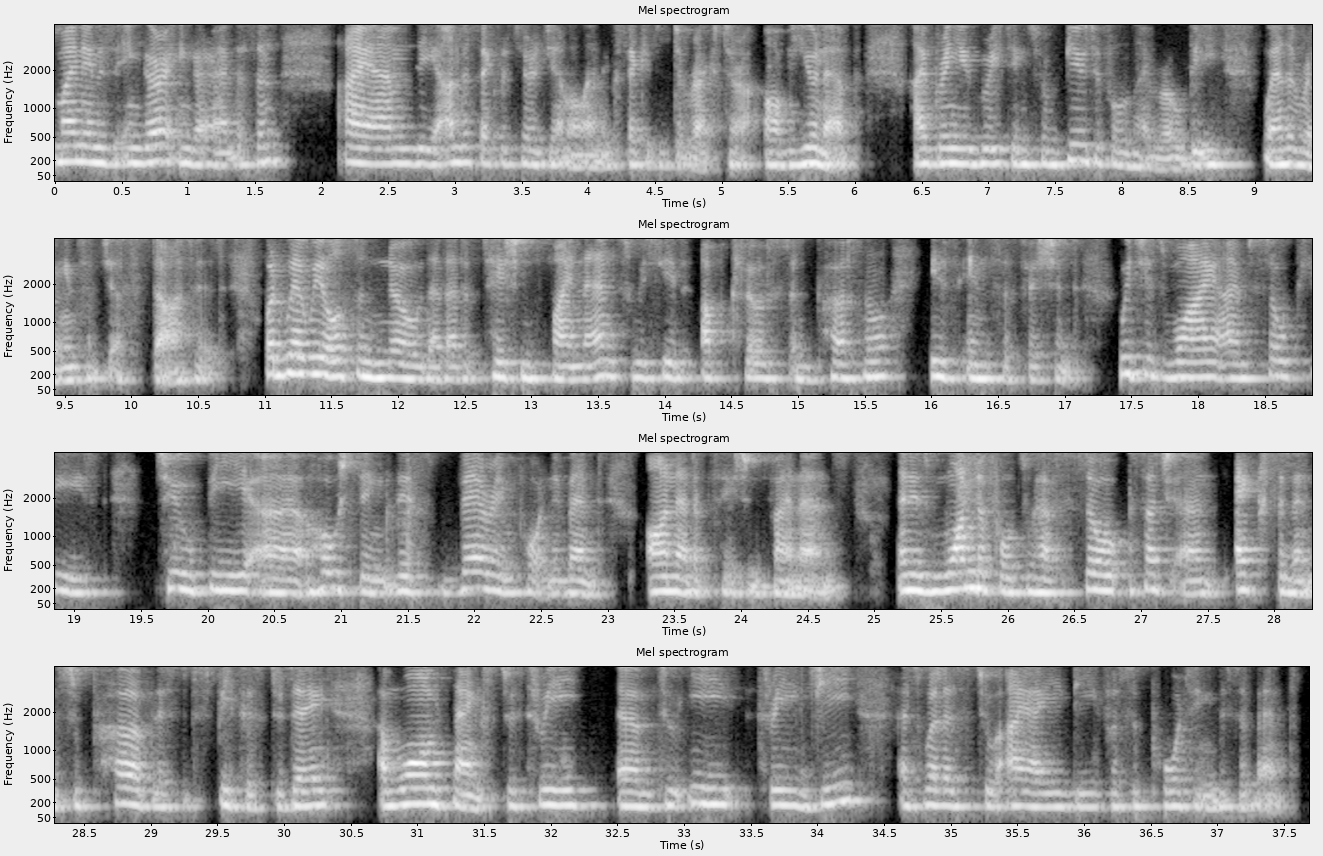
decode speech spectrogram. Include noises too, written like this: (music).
My name is Inger, Inger Andersen. I am the Undersecretary General and Executive Director of UNEP. I bring you greetings from beautiful Nairobi, where the rains have just started, but where we also know that adaptation finance, we see it up close and personal, is insufficient, which is why I'm so pleased to be uh, hosting this very important event on adaptation finance and it's wonderful to have so such an excellent, superb list of speakers today. A warm thanks to three um, to E3G as well as to IIED for supporting this event.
